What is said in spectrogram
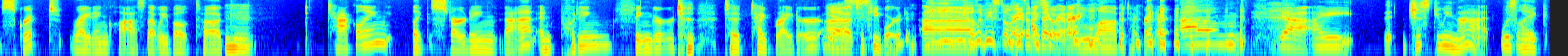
script writing class that we both took. Mm-hmm. T- Tackling like starting that and putting finger to, to typewriter uh, to keyboard. Uh, Olivia still writes on a so- typewriter. I love a typewriter. um, yeah, I just doing that was like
